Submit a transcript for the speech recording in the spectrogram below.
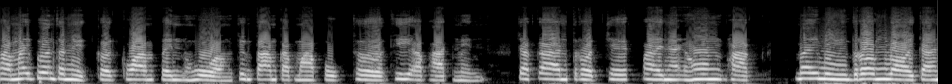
ทำให้เพื่อนสนิทเกิดความเป็นห่วง จึงตามกลับมาปลุกเธอที่อพาร์ตเมนต์จากการตรวจเช็คภายในห้องพัก ไม่มีร่องรอยการ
